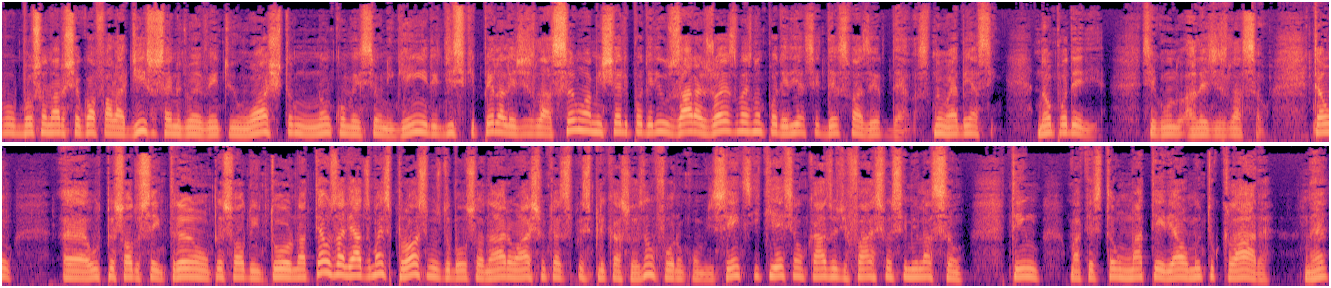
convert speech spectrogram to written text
o Bolsonaro chegou a falar disso, saindo de um evento em Washington, não convenceu ninguém. Ele disse que, pela legislação, a Michelle poderia usar as joias, mas não poderia se desfazer delas. Não é bem assim. Não poderia, segundo a legislação. Então, é, o pessoal do Centrão, o pessoal do entorno, até os aliados mais próximos do Bolsonaro acham que as explicações não foram convincentes e que esse é um caso de fácil assimilação. Tem uma questão material muito clara, né?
